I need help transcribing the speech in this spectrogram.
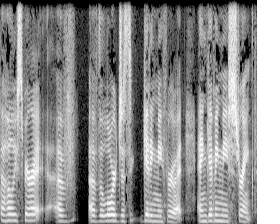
the Holy Spirit of of the Lord just getting me through it and giving me strength.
